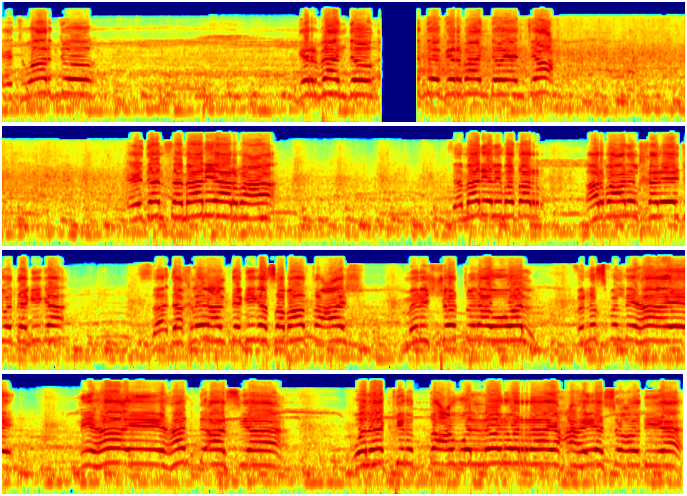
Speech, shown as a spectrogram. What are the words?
إدواردو قرباندو قرباندو ينجح. إذا ثمانية أربعة. ثمانية لمطر أربعة للخليج والدقيقة داخلين على الدقيقة 17 من الشوط الأول. في النصف النهائي نهائي هند آسيا. ولكن الطعم واللون والرائحة هي سعودية.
